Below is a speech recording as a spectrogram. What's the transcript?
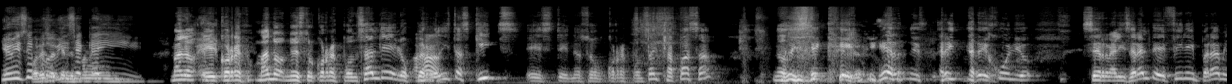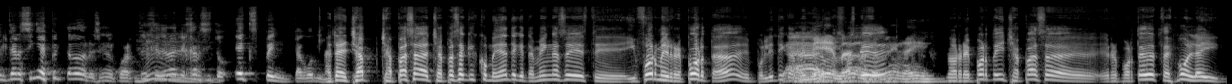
yo he visto en que provincia que, ponen- hay. Mano, el corre- mano, nuestro corresponsal de los periodistas Kids, este, nuestro corresponsal Chapaza, nos dice que el viernes 30 de julio se realizará el desfile y parada militar sin espectadores en el cuartel Mm. general del ejército ex pentagonista. Chap- Chapaza, Chapaza, que es comediante que también hace este informa y reporta eh, políticamente. Mano, sucede. también ahí. Nos reporta ahí Chapaza, eh, el reportero está small ahí.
